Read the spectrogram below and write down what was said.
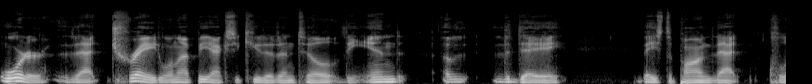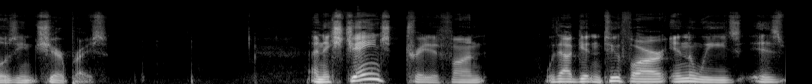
order, that trade will not be executed until the end of the day based upon that closing share price. An exchange traded fund, without getting too far in the weeds, is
